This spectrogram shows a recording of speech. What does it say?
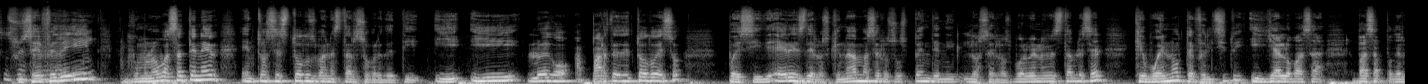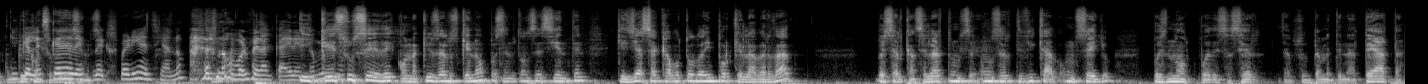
Sus sus FDI. FDI, como no vas a tener, entonces todos van a estar sobre de ti. Y, y luego, aparte de todo eso, pues si eres de los que nada más se los suspenden y los, se los vuelven a restablecer, qué bueno, te felicito y, y ya lo vas a, vas a poder Y cumplir. que con les quede de, experiencia, ¿no? Para no volver a caer en ¿Y lo qué mismo. sucede con aquellos a los que no? Pues entonces sienten que ya se acabó todo ahí porque la verdad, pues al cancelarte un, ce- un certificado, un sello, pues no puedes hacer absolutamente nada, te ata,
